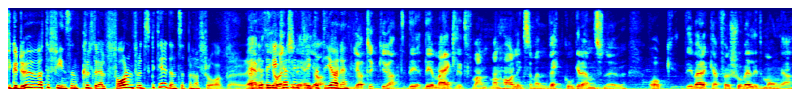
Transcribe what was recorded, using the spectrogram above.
Tycker du att det finns en kulturell form för att diskutera den typen av frågor? Nej, jag tycker kanske inte, inte riktigt jag, det gör det. Jag tycker ju att det, det, är märkligt för man, man har liksom en veckogräns nu och det verkar för så väldigt många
